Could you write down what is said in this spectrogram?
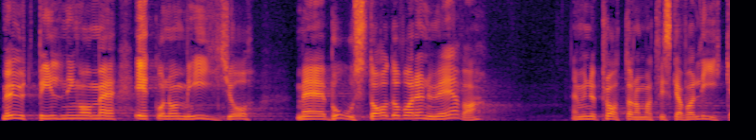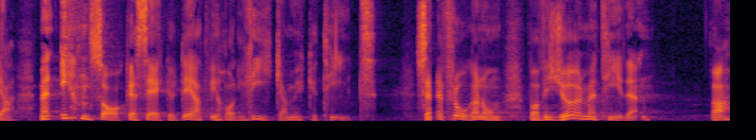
Med utbildning och med ekonomi och med bostad och vad det nu är. va? När vi nu pratar om att vi ska vara lika. Men en sak är säker, det är att vi har lika mycket tid. Sen är frågan om vad vi gör med tiden. Va?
